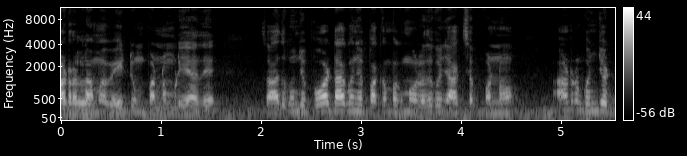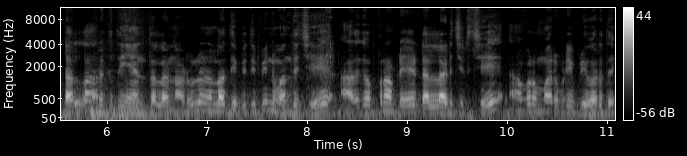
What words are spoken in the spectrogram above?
ஆர்டர் இல்லாமல் வெயிட்டும் பண்ண முடியாது. ஸோ அது கொஞ்சம் போட்டால் கொஞ்சம் பக்கம் பக்கமாக உள்ளது கொஞ்சம் அக்செப்ட் பண்ணும். ஆர்டரும் கொஞ்சம் டல்லாக இருக்குது ஏன் தெரில நடுவில் நல்லா திப்பி திப்பின்னு வந்துச்சு. அதுக்கப்புறம் அப்படியே டல் அடிச்சிருச்சு. அப்புறம் மறுபடியும் இப்படி வருது.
